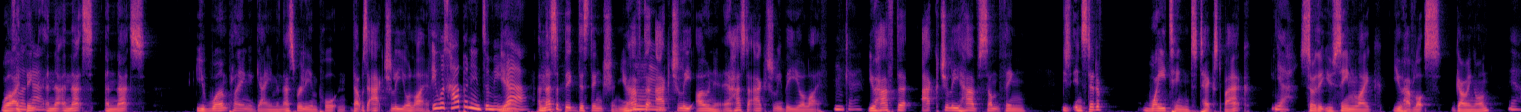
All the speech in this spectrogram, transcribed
Well, So I think, that. and that, and that's, and that's you weren't playing a game, and that's really important. That was actually your life. It was happening to me. Yeah. And that's a big distinction. You have to mm. actually own it. It has to actually be your life. Okay. You have to actually have something instead of waiting to text back Yeah. so that you seem like you have lots going on. Yeah.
